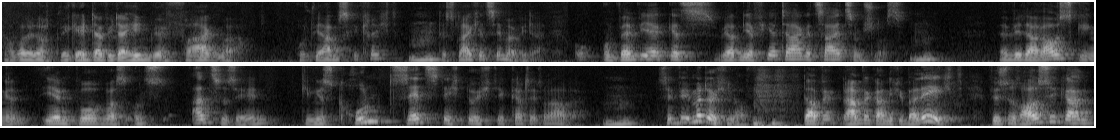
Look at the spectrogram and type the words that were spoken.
Da haben wir gedacht, wir gehen da wieder hin, wir fragen mal. Und wir haben es gekriegt. Mhm. Das gleiche Zimmer wieder. Und wenn wir jetzt, wir hatten ja vier Tage Zeit zum Schluss. Mhm. Wenn wir da rausgingen, irgendwo was uns anzusehen, ging es grundsätzlich durch die Kathedrale. Mhm. Sind wir immer durchgelaufen. da, da, haben wir gar nicht überlegt. Wir sind rausgegangen,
